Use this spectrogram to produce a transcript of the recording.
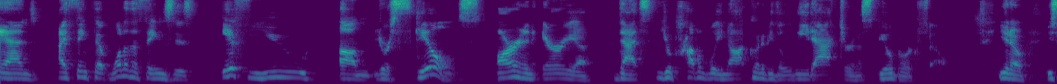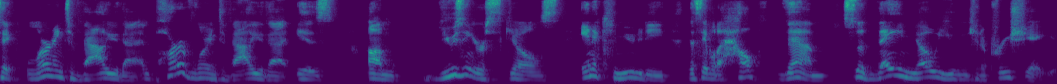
And I think that one of the things is if you um, your skills are in an area that you're probably not going to be the lead actor in a Spielberg film. You know, you say learning to value that, and part of learning to value that is um, using your skills in a community that's able to help them so they know you and can appreciate you,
